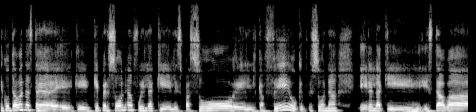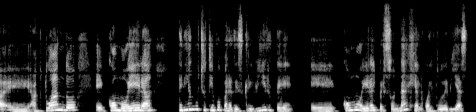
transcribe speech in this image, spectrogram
Te contaban hasta eh, qué persona fue la que les pasó el café o qué persona era la que estaba eh, actuando, eh, cómo era. Tenían mucho tiempo para describirte eh, cómo era el personaje al cual tú debías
